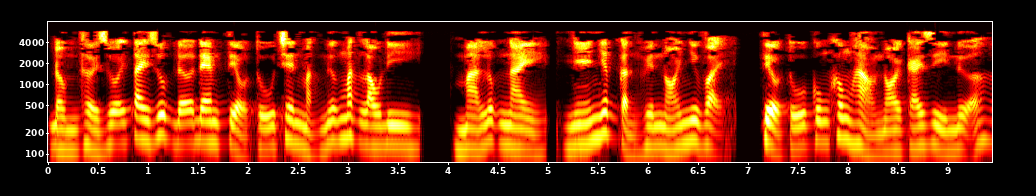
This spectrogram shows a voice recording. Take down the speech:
đồng thời duỗi tay giúp đỡ đem tiểu tú trên mặt nước mắt lau đi, mà lúc này, nhé nhiếp cẩn huyên nói như vậy, tiểu tú cũng không hảo nói cái gì nữa,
